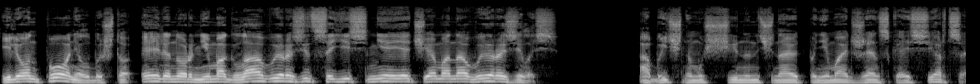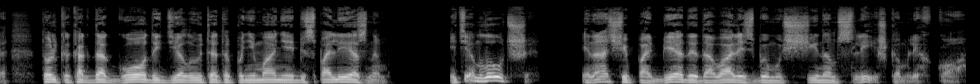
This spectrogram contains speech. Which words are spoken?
или он понял бы, что Эленор не могла выразиться яснее, чем она выразилась. Обычно мужчины начинают понимать женское сердце только когда годы делают это понимание бесполезным. И тем лучше, иначе победы давались бы мужчинам слишком легко.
